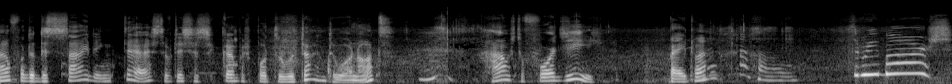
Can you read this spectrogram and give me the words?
Now for the deciding test if this is a camper spot to return to or not. Mm. How's the 4G? Petra? Three bars!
